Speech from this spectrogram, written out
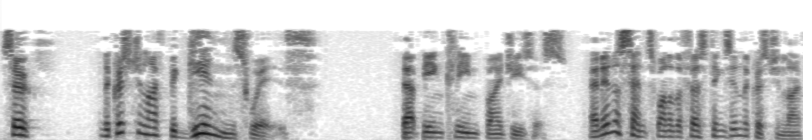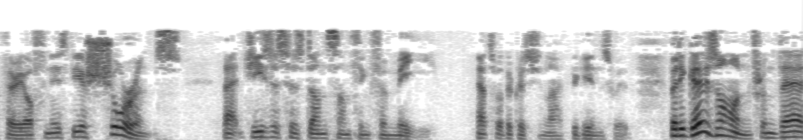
So, the Christian life begins with that being cleaned by Jesus. And in a sense, one of the first things in the Christian life very often is the assurance that Jesus has done something for me. That's what the Christian life begins with. But it goes on from there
